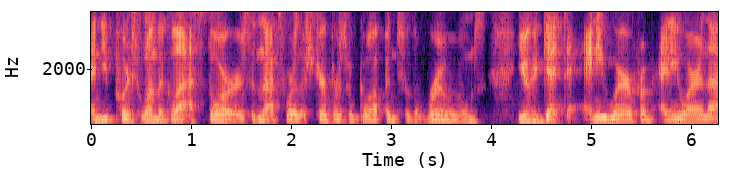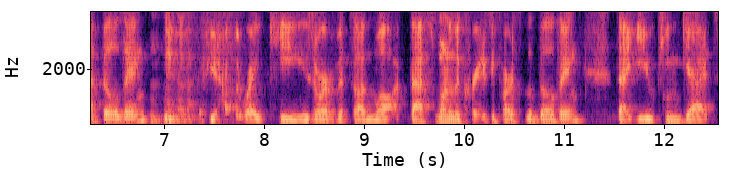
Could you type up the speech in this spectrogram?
and you push one of the glass doors, and that's where the strippers would go up into the rooms. You could get to anywhere from anywhere in that building Yeah. if you have the right keys or if it's unlocked. That's one of the crazy parts of the building that you can get.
